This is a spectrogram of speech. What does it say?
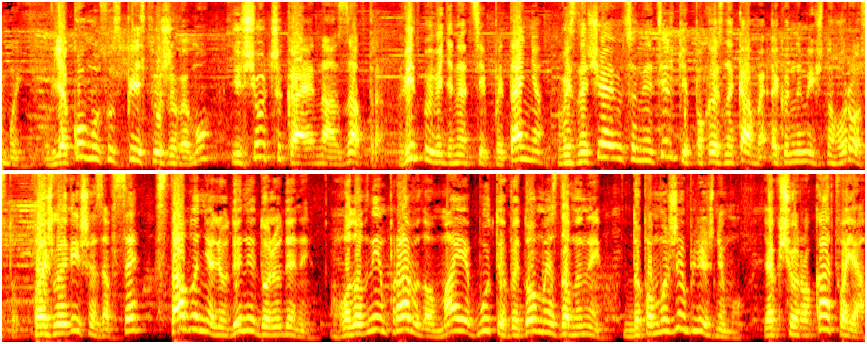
ми, в якому суспільстві живемо і що чекає нас завтра? Відповіді на ці питання визначаються не тільки показниками економічного росту, важливіше за все ставлення людини до людини. Головним правилом має бути відоме здавнини. Допоможи ближньому, якщо рука твоя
